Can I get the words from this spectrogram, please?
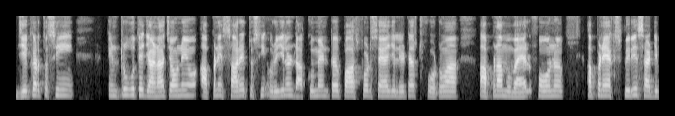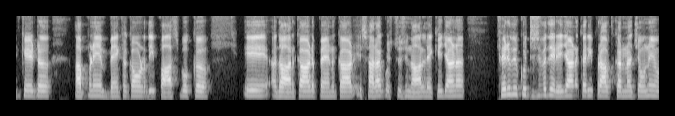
ਜੇਕਰ ਤੁਸੀਂ ਇੰਟਰਵਿਊ ਤੇ ਜਾਣਾ ਚਾਹੁੰਦੇ ਹੋ, ਆਪਣੇ ਸਾਰੇ ਤੁਸੀਂ origignal document passport size latest ਫੋਟੋਆਂ, ਆਪਣਾ ਮੋਬਾਈਲ ਫੋਨ ਆਪਣੇ ਐਕਸਪੀਰੀਅੰਸ ਸਰਟੀਫਿਕੇਟ ਆਪਣੇ ਬੈਂਕ ਅਕਾਊਂਟ ਦੀ ਪਾਸਬੁੱਕ ਇਹ ਆਧਾਰ ਕਾਰਡ, ਪੈਨ ਕਾਰਡ, ਇਹ ਸਾਰਾ ਕੁਝ ਤੁਸੀਂ ਨਾਲ ਲੈ ਕੇ ਜਾਣਾ। ਫਿਰ ਵੀ ਕੋਈ ਤੁਸੀਂ ਵਧੇਰੇ ਜਾਣਕਾਰੀ ਪ੍ਰਾਪਤ ਕਰਨਾ ਚਾਹੁੰਦੇ ਹੋ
